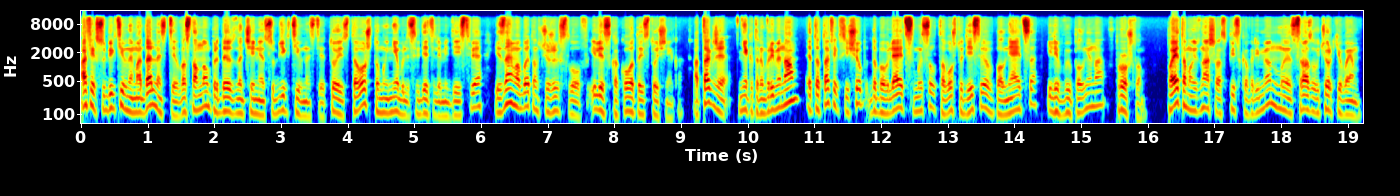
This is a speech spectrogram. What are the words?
Аффикс субъективной модальности в основном придает значение субъективности, то есть того, что мы не были свидетелями действия и знаем об этом с чужих слов или с какого-то источника. А также некоторым временам этот аффикс еще добавляет смысл того, что действие выполняется или выполнено в прошлом. Поэтому из нашего списка времен мы сразу вычеркиваем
